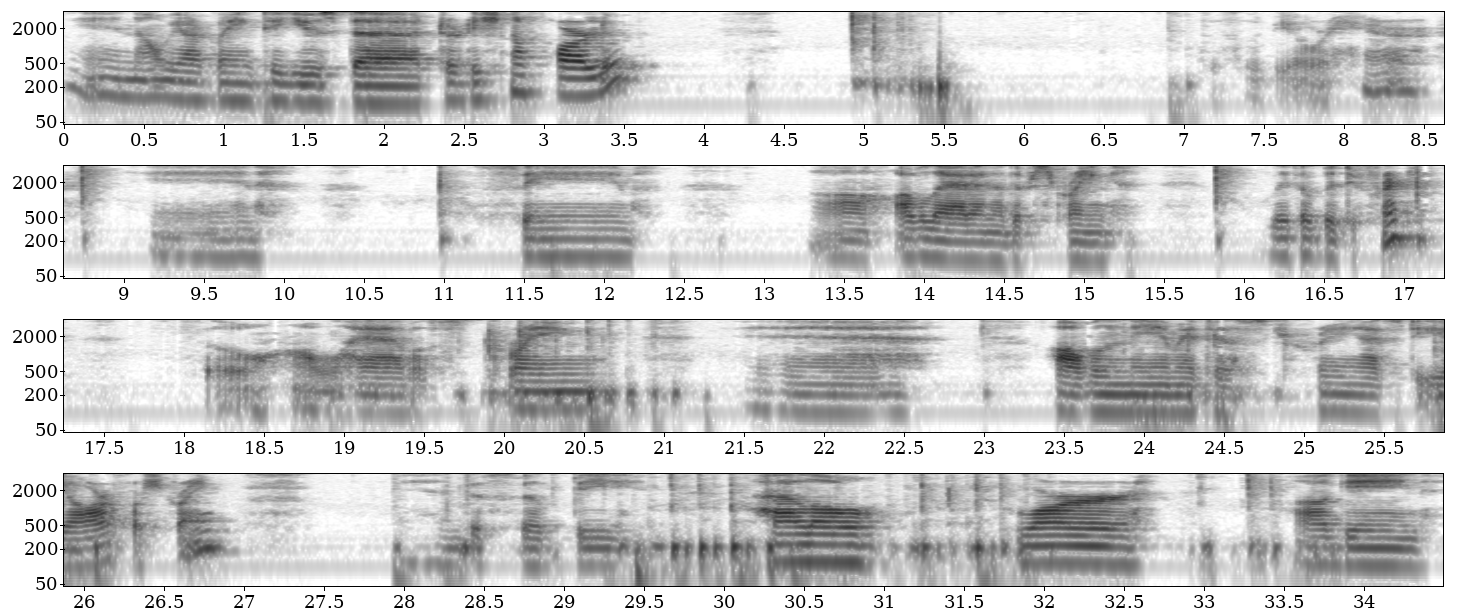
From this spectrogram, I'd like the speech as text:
And now we are going to use the traditional for loop. This will be over here. And same uh, I will add another string a little bit different so I will have a string and I will name it a string str for string. And this will be hello world again.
